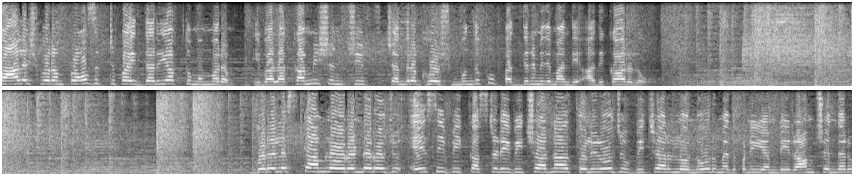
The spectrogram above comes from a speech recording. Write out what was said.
కాళేశ్వరం ప్రాజెక్టుపై దర్యాప్తు ముమ్మరం. ఇవాళ కమిషన్ చీఫ్ చంద్రఘోష్ ముందుకు పద్దెనిమిది మంది అధికారులు. గొర్రెల రెండో రోజు ఏసీబీ కస్టడీ విచారణ తొలి రోజు విచారణలో నోరు మెదపని ఎండీ రామచందర్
